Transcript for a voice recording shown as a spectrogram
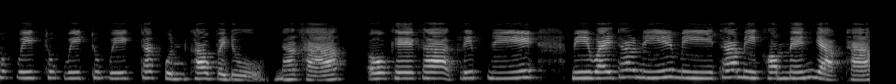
ทุกวีคทุกวีคทุกวีคถ้าคุณเข้าไปดูนะคะโอเคค่ะ คลิปนี้มีไว้เท่านี้มีถ้ามีคอมเมนต์อยากถาม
